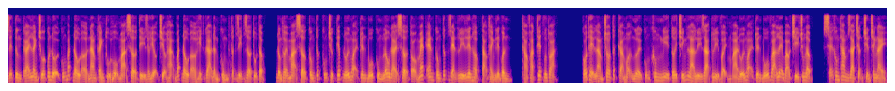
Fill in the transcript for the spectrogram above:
dễ từng cái lãnh chúa quân đội cũng bắt đầu ở nam cảnh thủ hộ mạ sở tỷ dược hiệu triệu hạ bắt đầu ở hít gạ đần cùng tật dịt giờ tụ tập, đồng thời mạ sở công tức cũng trực tiếp đối ngoại tuyên bố cùng lâu đài sở tỏ mét en công tức rèn lý liên hợp tạo thành liên quân, thảo phạt thiết vương tọa. Có thể làm cho tất cả mọi người cũng không nghĩ tới chính là lì dạ tùy vậy mà đối ngoại tuyên bố vã lệ bảo trì trung lập, sẽ không tham gia trận chiến tranh này,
